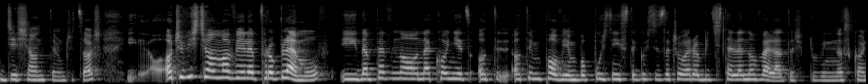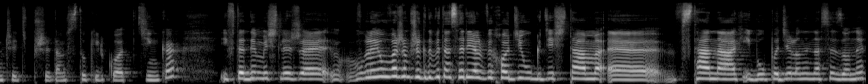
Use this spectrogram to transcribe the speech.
dziesiątym czy coś. I oczywiście on ma wiele problemów i na pewno na koniec o, ty, o tym powiem, bo później z tego się zaczęła robić telenowela, to się powinno skończyć przy tam stu kilku odcinkach i wtedy myślę, że w ogóle ja uważam, że gdyby ten serial wychodził gdzieś tam e, w Stanach i był podzielony na sezony,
